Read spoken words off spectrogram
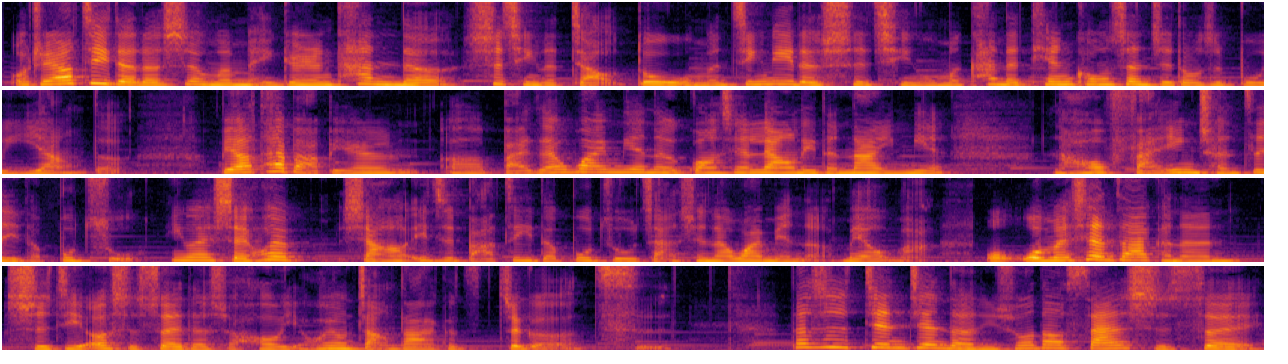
我觉得要记得的是，我们每个人看的事情的角度，我们经历的事情，我们看的天空，甚至都是不一样的。不要太把别人呃摆在外面那个光鲜亮丽的那一面然后反映成自己的不足，因为谁会想要一直把自己的不足展现在外面呢？没有嘛。我我们现在可能十几二十岁的时候也会用“长大”个这个词，但是渐渐的，你说到三十岁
